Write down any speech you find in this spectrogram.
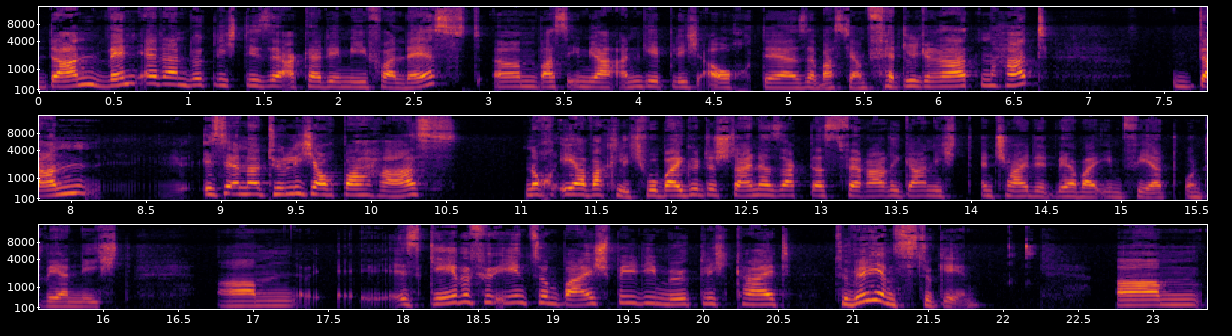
dann, wenn er dann wirklich diese Akademie verlässt, ähm, was ihm ja angeblich auch der Sebastian Vettel geraten hat, dann ist er natürlich auch bei Haas noch eher wackelig. Wobei Günther Steiner sagt, dass Ferrari gar nicht entscheidet, wer bei ihm fährt und wer nicht. Ähm, es gäbe für ihn zum Beispiel die Möglichkeit, zu Williams zu gehen. Ähm,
